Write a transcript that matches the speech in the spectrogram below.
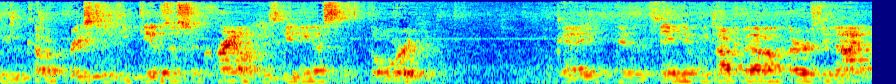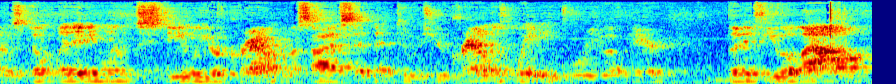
we become a priesthood. He gives us a crown. He's giving us authority. Okay? And the thing that we talked about on Thursday night was don't let anyone steal your crown. Messiah said that to us. Your crown is waiting for you up there. But if you allow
